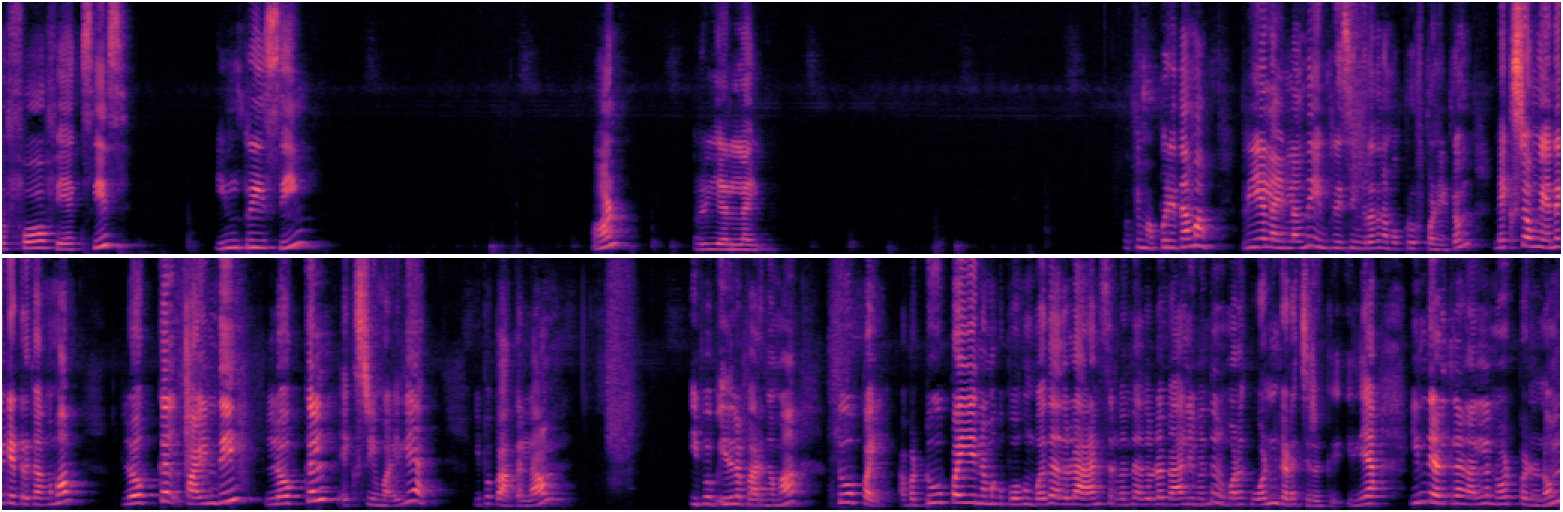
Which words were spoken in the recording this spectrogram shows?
f of x is increasing on real line ஓகேம்மா புரியுதாம்மா ரியல் லைனில் வந்து இன்க்ரீஸிங்கிறத நம்ம ப்ரூஃப் பண்ணிட்டோம். நெக்ஸ்ட் அவங்க என்ன கேட்டிருக்காங்கம்மா லோக்கல் ஃபைன் தி லோக்கல் எக்ஸ்ட்ரீமா இல்லையா? இப்போ பார்க்கலாம். இப்போ இதில் பாருங்கம்மா டூ பை அப்போ டூ பை நமக்கு போகும்போது அதோட ஆன்சர் வந்து அதோட வேல்யூ வந்து உனக்கு ஒன் கிடச்சிருக்கு இல்லையா? இந்த இடத்துல நல்லா நோட் பண்ணணும்.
